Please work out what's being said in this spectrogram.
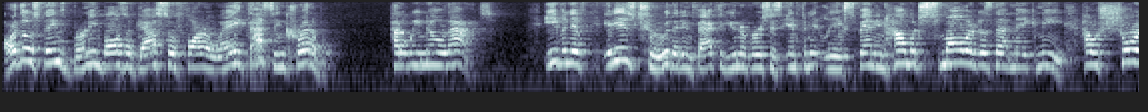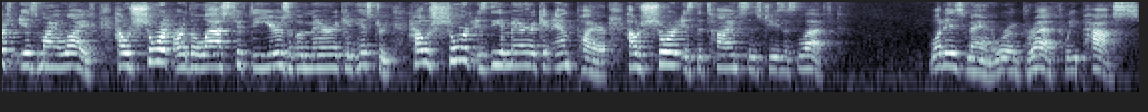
Are those things burning balls of gas so far away? That's incredible. How do we know that? Even if it is true that in fact the universe is infinitely expanding, how much smaller does that make me? How short is my life? How short are the last 50 years of American history? How short is the American empire? How short is the time since Jesus left? What is man? We're a breath, we pass.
